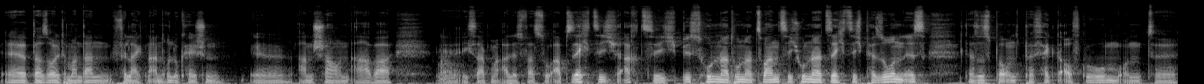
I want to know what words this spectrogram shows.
Äh, da sollte man dann vielleicht eine andere Location äh, anschauen. Aber äh, ich sag mal, alles, was so ab 60, 80 bis 100, 120, 160 Personen ist, das ist bei uns perfekt aufgehoben und äh,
